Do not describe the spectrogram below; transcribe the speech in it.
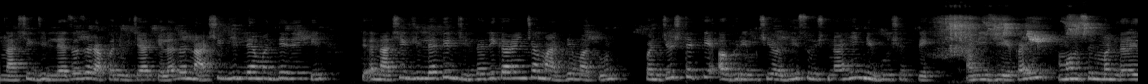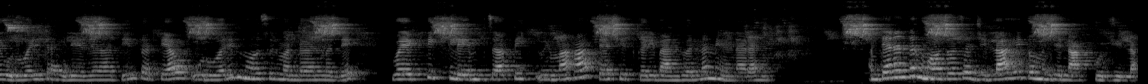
नाशिक जिल्ह्याचा जर आपण विचार केला तर नाशिक जिल्ह्यामध्ये देखील नाशिक जिल्ह्यातील जिल्हाधिकाऱ्यांच्या माध्यमातून पंचवीस टक्के अग्रिमची अधिसूचनाही निघू शकते. आणि जे काही महसूल मंडळे उर्वरित राहिलेले राहतील तर त्या उर्वरित महसूल मंडळांमध्ये वैयक्तिक क्लेमचा पीक विमा हा त्या शेतकरी बांधवांना मिळणार आहे. आणि त्यानंतर महत्त्वाचा जिल्हा आहे तो म्हणजे नागपूर जिल्हा.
